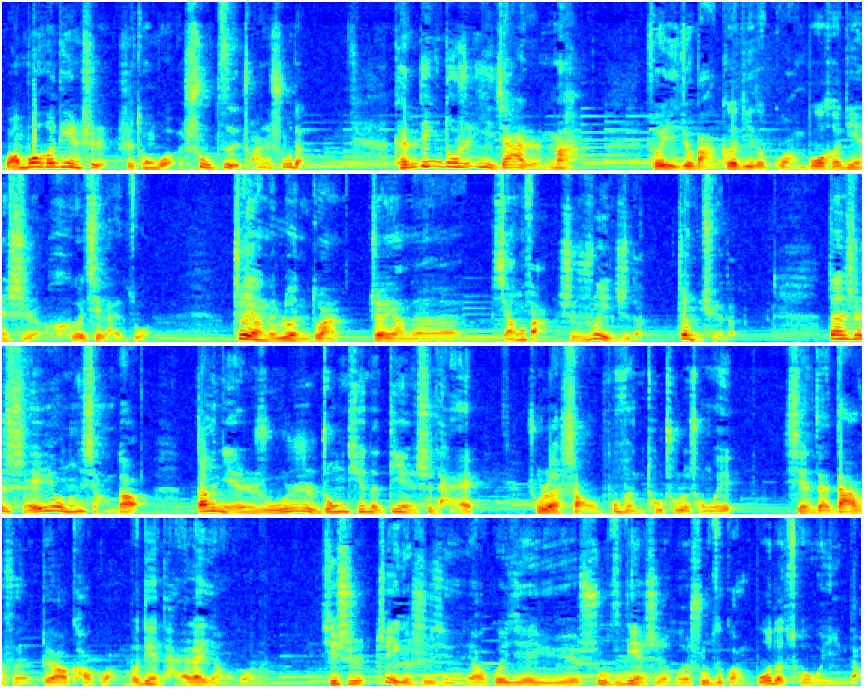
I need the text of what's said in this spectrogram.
广播和电视是通过数字传输的，肯定都是一家人嘛，所以就把各地的广播和电视合起来做。这样的论断，这样的想法是睿智的、正确的。但是谁又能想到，当年如日中天的电视台，除了少部分突出了重围，现在大部分都要靠广播电台来养活呢？其实这个事情要归结于数字电视和数字广播的错误引导。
